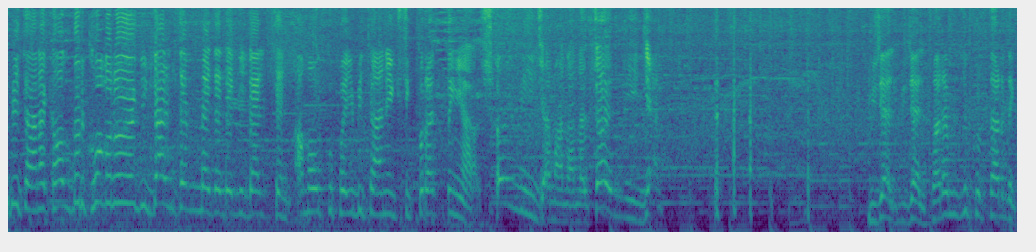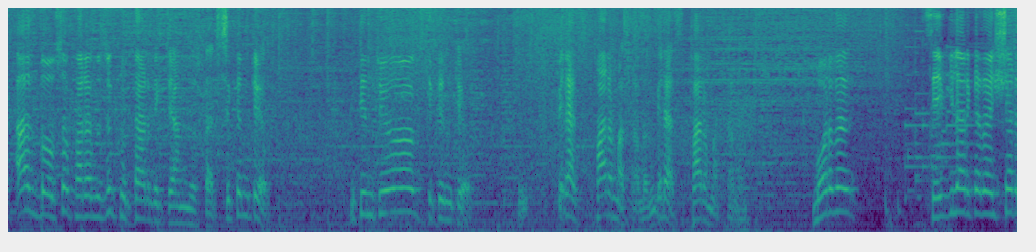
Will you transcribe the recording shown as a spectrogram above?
Bir tane kaldır kolunu. Güzelsin Mede de güzelsin. Ama o kupayı bir tane eksik bıraktın ya. Söyleyeceğim anana söyleyeceğim. güzel güzel. Paramızı kurtardık. Az da olsa paramızı kurtardık can dostlar. Sıkıntı yok. Sıkıntı yok. Sıkıntı yok. Biraz farm atalım. Biraz farm atalım. Bu arada sevgili arkadaşlar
